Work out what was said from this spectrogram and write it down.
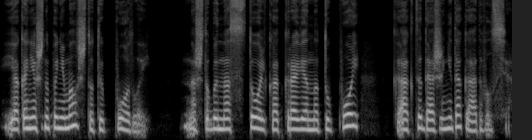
Я, конечно, понимал, что ты подлый, но чтобы настолько откровенно тупой, как-то даже не догадывался.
